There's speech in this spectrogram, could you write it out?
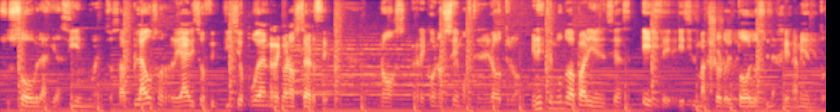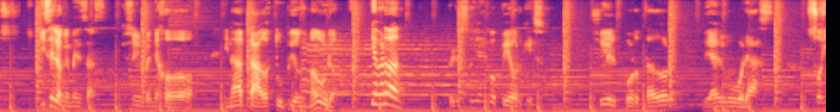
sus obras y así en nuestros aplausos reales o ficticios puedan reconocerse. Nos reconocemos en el otro. En este mundo de apariencias, ese es el mayor de todos los enajenamientos. Y sé lo que pensás, que soy un pendejo inadaptado, estúpido, inmaduro. Y es verdad, pero soy algo peor que eso soy el portador de algo voraz. Soy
